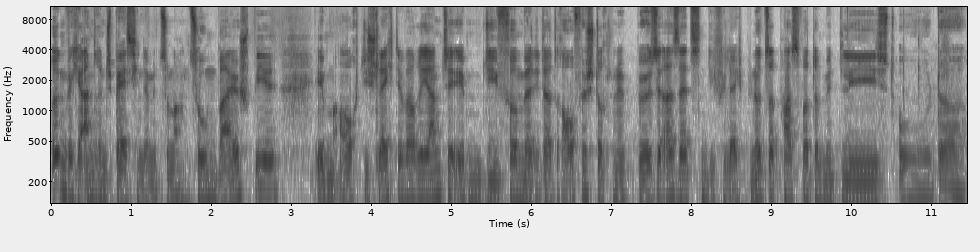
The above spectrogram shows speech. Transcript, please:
irgendwelche anderen Späßchen damit zu machen. Zum Beispiel eben auch die schlechte Variante, eben die Firmware, die da drauf ist, durch eine böse ersetzen, die vielleicht Benutzerpasswörter mitliest oder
